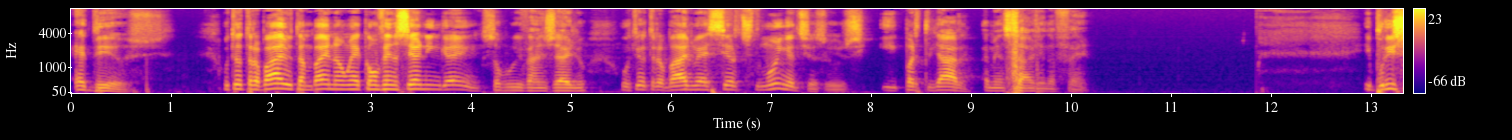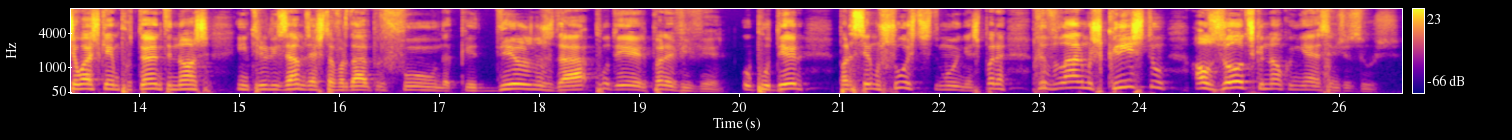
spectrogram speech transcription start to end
é Deus. O teu trabalho também não é convencer ninguém sobre o Evangelho, o teu trabalho é ser testemunha de Jesus e partilhar a mensagem da fé. E por isso eu acho que é importante nós interiorizarmos esta verdade profunda que Deus nos dá poder para viver, o poder para sermos suas testemunhas, para revelarmos Cristo aos outros que não conhecem Jesus.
